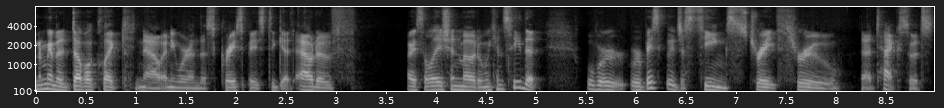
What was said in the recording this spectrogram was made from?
And I'm going to double click now anywhere in this gray space to get out of isolation mode. And we can see that we're, we're basically just seeing straight through that text. So it's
